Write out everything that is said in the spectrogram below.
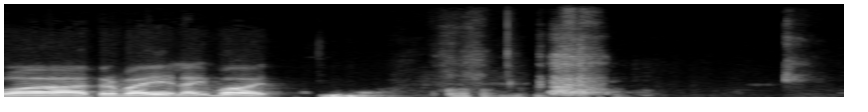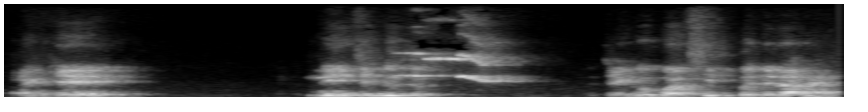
Wah, terbaik light board. Okey. Ni cikgu tu cikgu buat simple je lah eh.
